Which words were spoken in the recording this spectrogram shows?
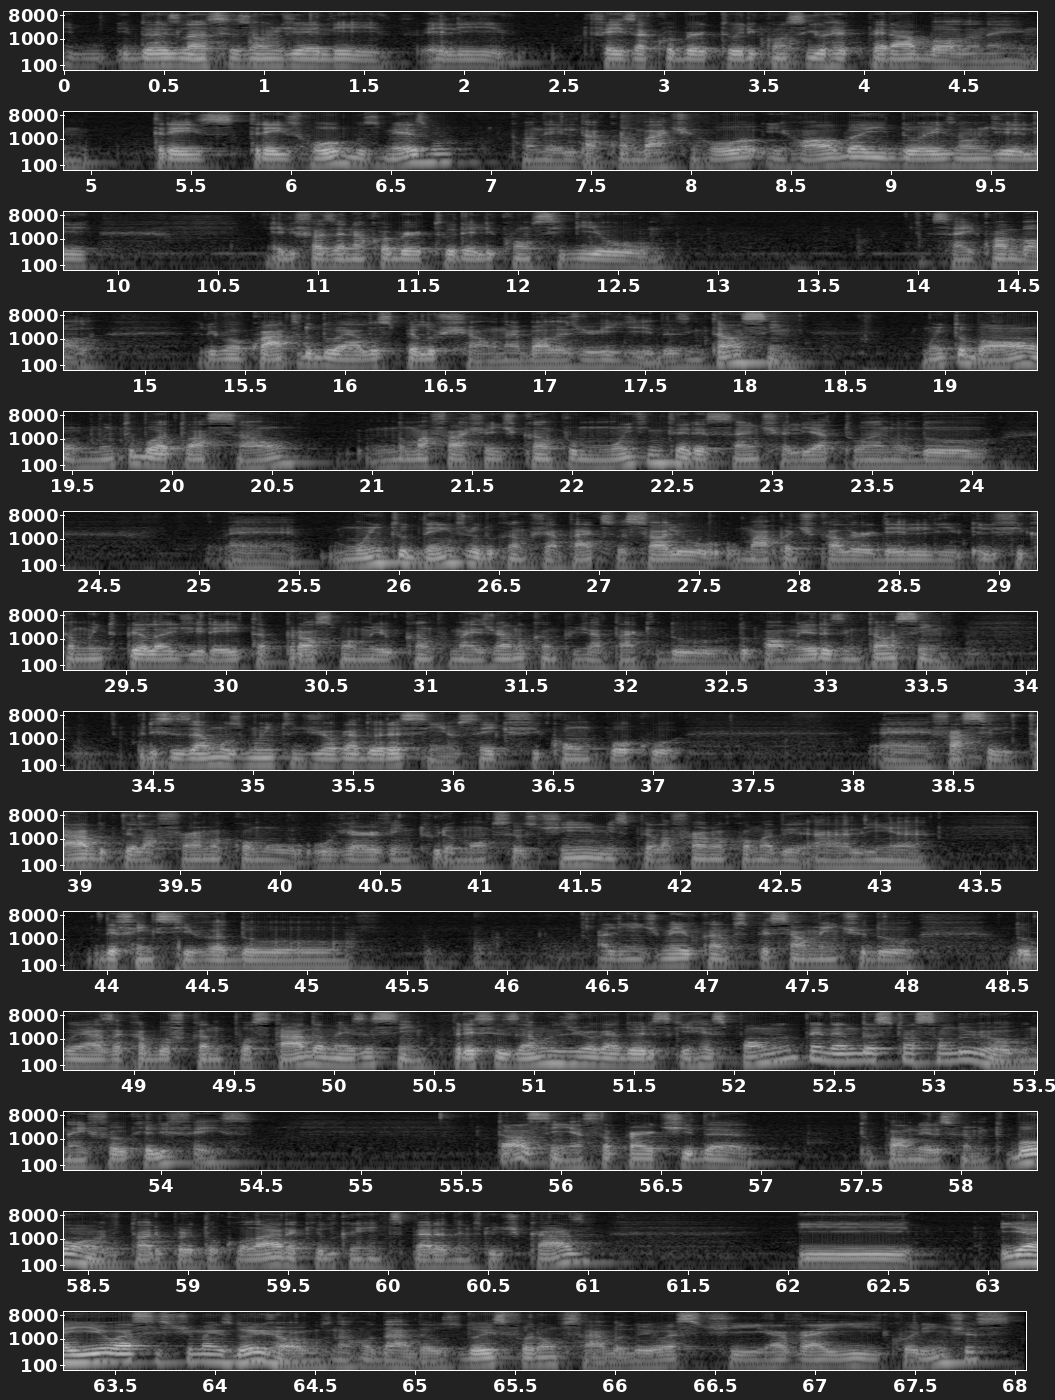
E, e dois lances onde ele, ele fez a cobertura e conseguiu recuperar a bola, né? Três, três roubos mesmo, quando ele dá combate e rouba, e dois onde ele, ele fazendo a cobertura ele conseguiu sair com a bola. Ganhou quatro duelos pelo chão, né? Bolas divididas. Então, assim, muito bom, muito boa atuação, numa faixa de campo muito interessante ali, atuando do, é, muito dentro do campo de ataque. Se você olha o, o mapa de calor dele, ele, ele, fica muito pela direita, próximo ao meio campo, mas já no campo de ataque do, do Palmeiras. Então, assim, precisamos muito de jogador assim. Eu sei que ficou um pouco é, facilitado pela forma como o Jair Ventura monta seus times, pela forma como a, de, a linha defensiva do... a linha de meio campo, especialmente do do Goiás acabou ficando postada, mas assim, precisamos de jogadores que respondam dependendo da situação do jogo, né? E foi o que ele fez. Então, assim, essa partida do Palmeiras foi muito boa, uma vitória protocolar, aquilo que a gente espera dentro de casa. E, e aí eu assisti mais dois jogos na rodada, os dois foram sábado. Eu assisti Havaí e Corinthians.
